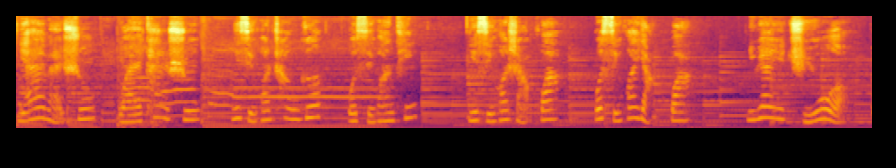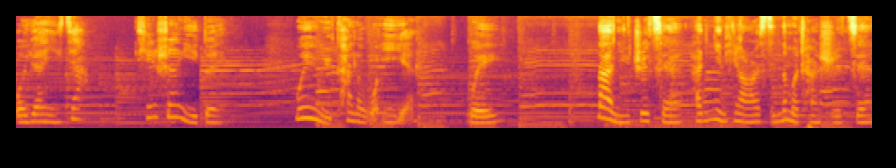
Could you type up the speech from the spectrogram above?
你爱买书，我爱看书；你喜欢唱歌，我喜欢听。”你喜欢赏花，我喜欢养花。你愿意娶我，我愿意嫁，天生一对。微雨看了我一眼，喂，那你之前还逆天而行那么长时间，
